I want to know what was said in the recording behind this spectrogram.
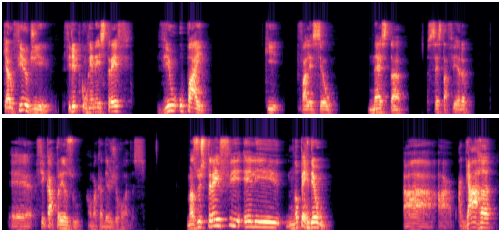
que era o filho de Philippe com René Strafe, viu o pai, que faleceu nesta sexta-feira, é, ficar preso a uma cadeira de rodas. Mas o Strafe, ele não perdeu a, a, a garra,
